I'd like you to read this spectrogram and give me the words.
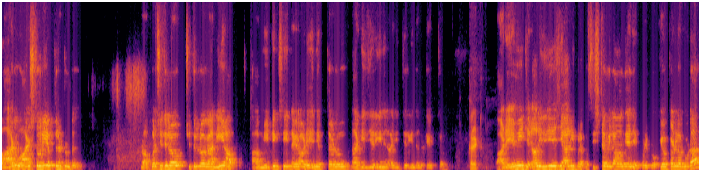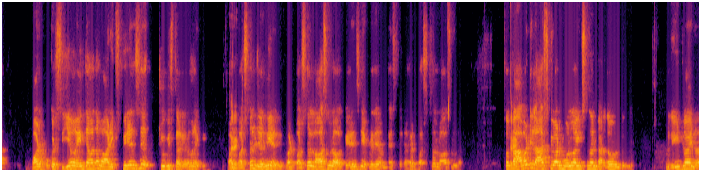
వాడు వాడి స్టోరీ చెప్తున్నట్టు ఉంటుంది. ఇప్పుడు అపరిచితిలో చితుల్లో కానీ ఆ మీటింగ్ సీన్ దగ్గర వాడు ఏం చెప్తాడు? నాకు ఇది జరిగింది నాకు ఇది జరిగింది అన్నట్టు చెప్తాడు. కరెక్ట్ వాడు ఏమి జనాలు ఇది చేసేయాలి సిస్టమ్ ఇలా ఉంది అని చెప్పాడు. ఇప్పుడు ఒకే ఒక్కడిలో కూడా వాడు ఒక సీఎం అయిన తర్వాత వాడి ఎక్స్పీరియన్స్ చూపిస్తారు కదా మనకి. వాడి. పర్సనల్ జర్నీ అది. వాడి పర్సనల్ లాస్ కూడా పేరెంట్స్ని ఎప్పుడైతే చంపేస్తారో వాడి పర్సనల్ లాస్ కూడా. సో. కాబట్టి లాస్ట్కి వాడు మూలలో ఇస్తుందానికి అర్థం ఉంటుంది. ఇప్పుడు దీంట్లో అయినా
